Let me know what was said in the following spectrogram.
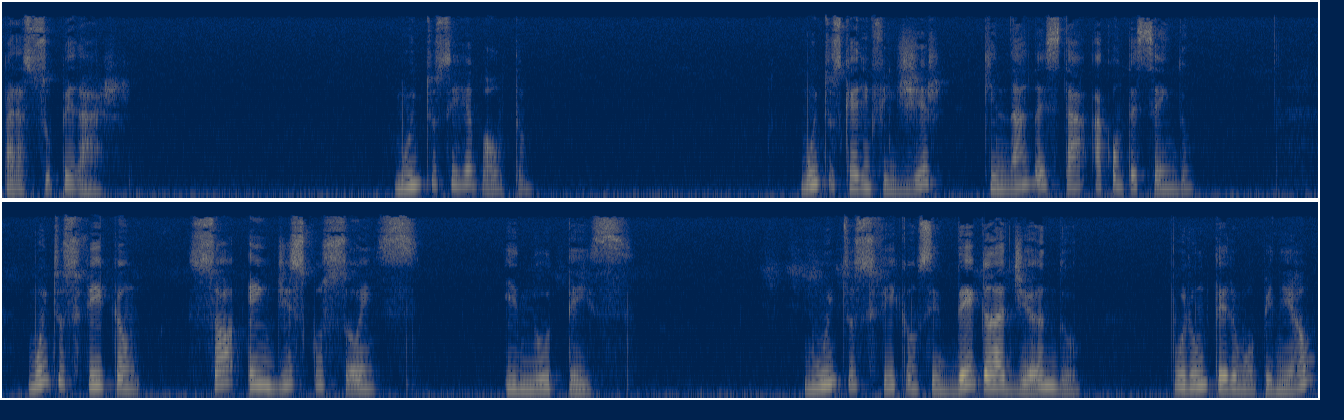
para superar. Muitos se revoltam Muitos querem fingir que nada está acontecendo. Muitos ficam só em discussões inúteis. Muitos ficam se degladiando por um ter uma opinião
